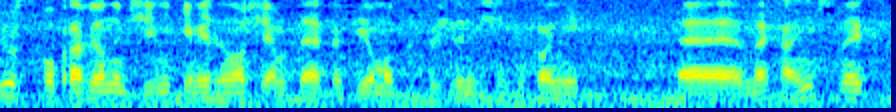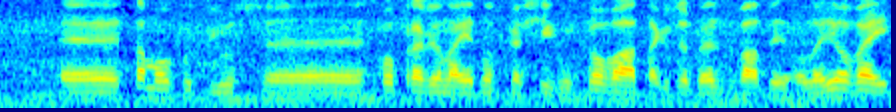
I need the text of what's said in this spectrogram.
już z poprawionym silnikiem 1.8 TFSI o mocy 170 koni e, mechanicznych. E, samochód już poprawiona jednostka silnikowa, także bez wady olejowej.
